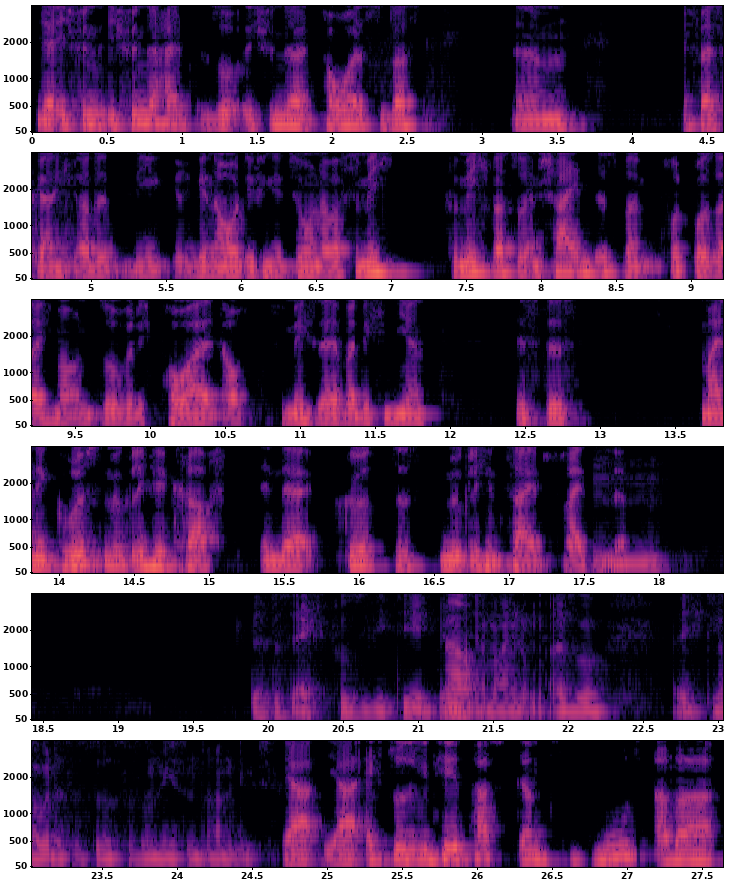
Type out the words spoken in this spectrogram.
ja, ich finde, ich finde halt so, ich finde halt Power ist so das, ähm, ich weiß gar nicht gerade die genaue Definition, aber für mich, für mich, was so entscheidend ist beim Football, sage ich mal, und so würde ich Power halt auch für mich selber definieren, ist es, meine größtmögliche Kraft in der kürzestmöglichen Zeit freizusetzen. Mhm. Das ist Explosivität, bin ja. ich der Meinung. Also ich glaube, das ist so das, was am nächsten dran liegt. Ja, ja, Explosivität passt ganz gut, aber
